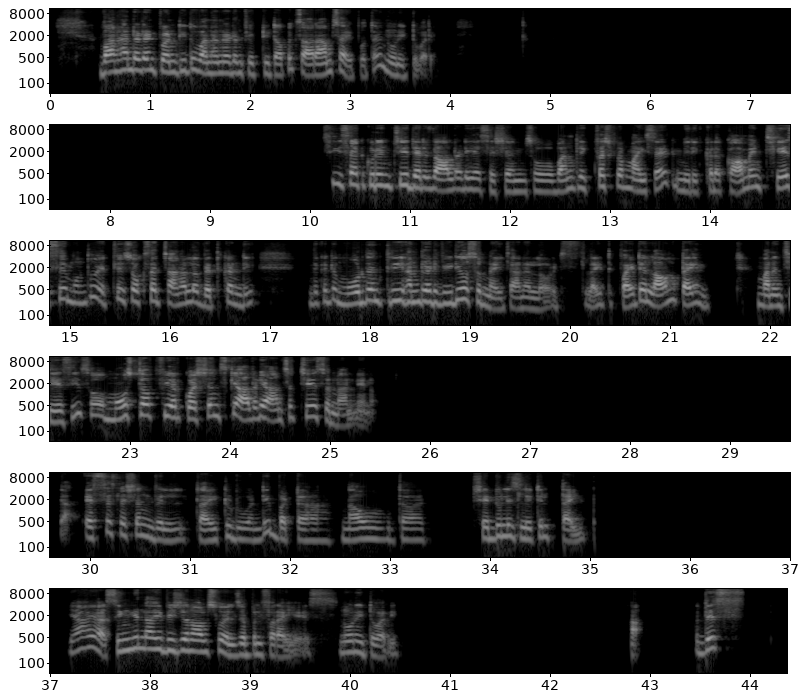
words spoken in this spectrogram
120-150 topics ఆరాంసే అయిపోతాయి. No need to worry. CSAT గురించి there is already a session. So one request from my side మీరిక్కడ కామెంట్ చేసే ముందు అట్‌లీస్ట్ ఒకసారి ఛానెల్‌లో వెతకండి. ఎందుకంటే మోర్ దెన్ 300 వీడియోస్ ఉన్నాయి ఛానల్లో it's light quite a long time మనం చేసి. సో మోస్ట్ ఆఫ్ యువర్ క్వెషన్స్‌కి ఆల్రెడీ ఆన్సర్ చేస్తున్నాను నేను. Yeah! Essay session will try to do అండి. But now the schedule is little tight. Yeah yeah single eye vision also eligible for IAS. No need worry. ఆ! This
